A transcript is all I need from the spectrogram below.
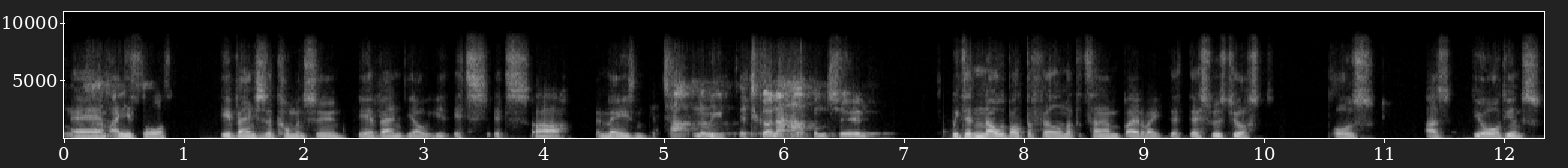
Exactly. Um, and you thought the Avengers are coming soon. The event, you know, it's it's ah amazing. It's happening. It's going to happen soon. We didn't know about the film at the time, by the way. This, this was just us as the audience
